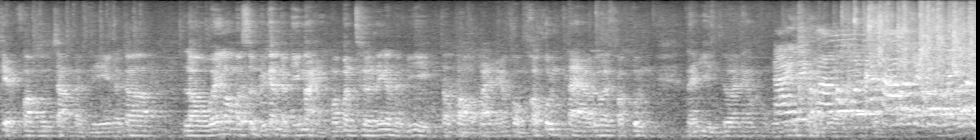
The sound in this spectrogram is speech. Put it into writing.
เก็บความทรงจำแบบนี้ แล้วก็เราไว้ลองมาสนุกด้วยกันแบบนี้ใหม่ มาบันเทิงด้วยกันแบบนี้อีกต่อๆไปนะครับผมขอบคุณแพรวด้วยขอบคุณนายอินด้วยนะครับผมได้เลยค่ะขอบคุณนะคะเราเป็นคนไม่เลย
